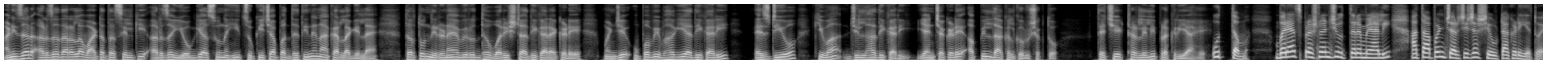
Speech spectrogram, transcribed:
आणि जर अर्जदाराला वाटत असेल की अर्ज योग्य असूनही चुकीच्या पद्धतीने नाकारला गेलाय तर तो निर्णयाविरुद्ध वरिष्ठ अधिकाऱ्याकडे म्हणजे उपविभागीय अधिकारी एसडीओ किंवा जिल्हाधिकारी यांच्याकडे अपील दाखल करू शकतो. त्याची एक ठरलेली प्रक्रिया आहे. उत्तम. बऱ्याच प्रश्नांची उत्तरं मिळाली. आता आपण चर्चेच्या शेवटाकडे येतोय.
